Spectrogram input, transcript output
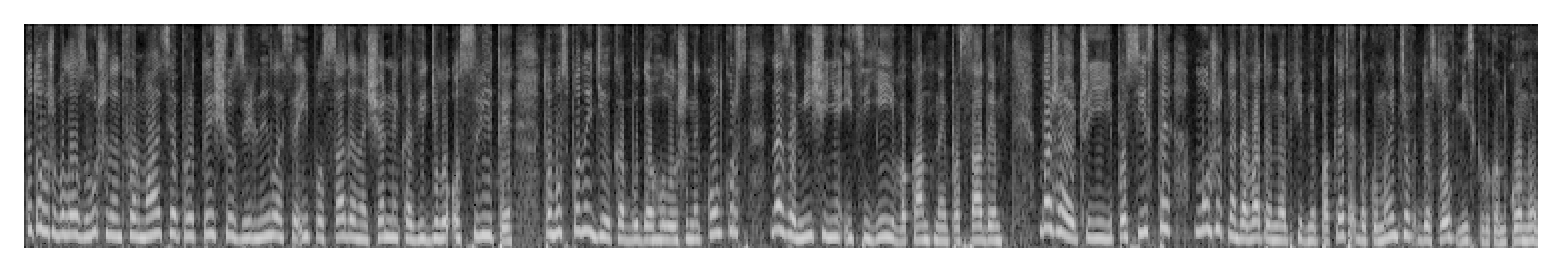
До того ж була озвучена інформація про те, що звільнилася і посада начальника відділу освіти. Тому з понеділка буде оголошений конкурс на заміщення і цієї вакантної посади. Бажаючи її посісти, можуть надавати необхідний пакет документів до слов міськвиконкому.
